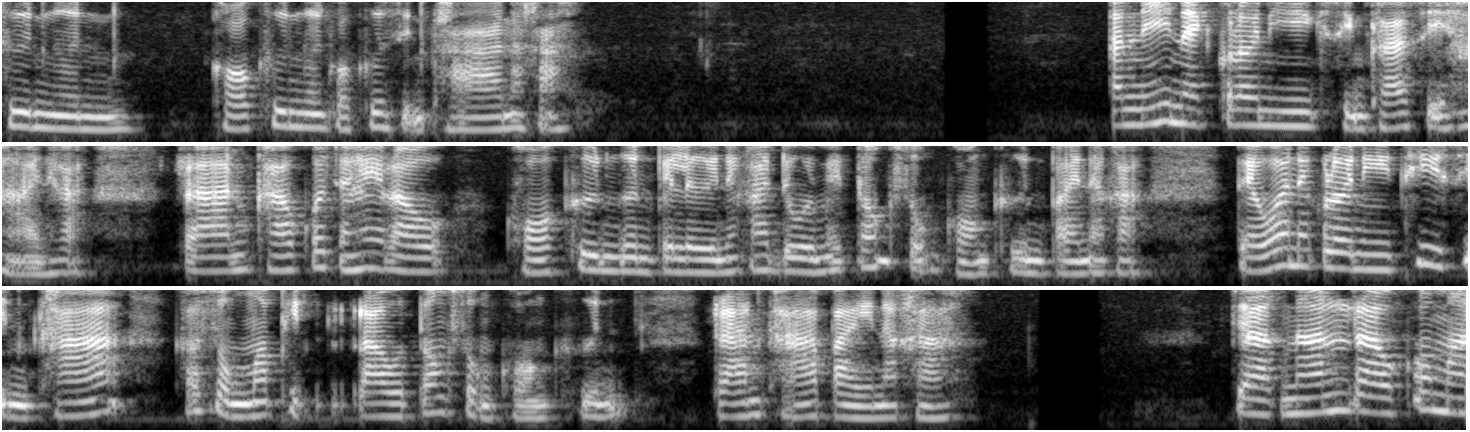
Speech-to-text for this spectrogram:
คืนเงิน ขอคืนเงินขอคืนสินค้านะคะ อันนี้ในกรณีสินค้าเสียหายนะคะ ร้านเขาก็จะให้เรา ขอคืนเงินไปเลยนะคะ โดยไม่ต้องส่งของคืนไปนะคะ แต่ว่าในกรณีที่สินค้าเขาส่งมาผิดเราต้องส่งของคืนร้านค้าไปนะคะ จากนั้นเราก็มา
